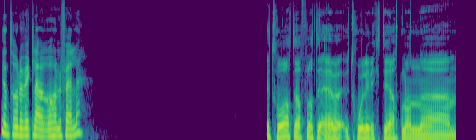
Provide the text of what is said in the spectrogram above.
Jeg tror du vi klarer å holde følge? Jeg tror at, i hvert fall at det er utrolig viktig at man, eh,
